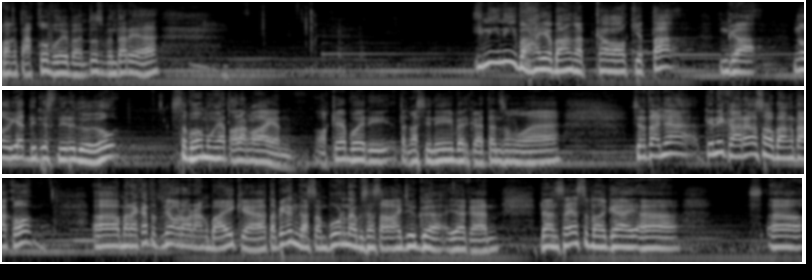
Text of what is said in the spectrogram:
Bang Tako boleh bantu sebentar ya. Ini ini bahaya banget kalau kita nggak ngelihat diri sendiri dulu sebelum melihat orang lain. Oke, boleh di tengah sini biar kelihatan semua. Ceritanya kini Karel sama Bang Tako, uh, mereka tentunya orang-orang baik ya, tapi kan gak sempurna bisa salah juga ya kan. Dan saya sebagai uh, uh,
